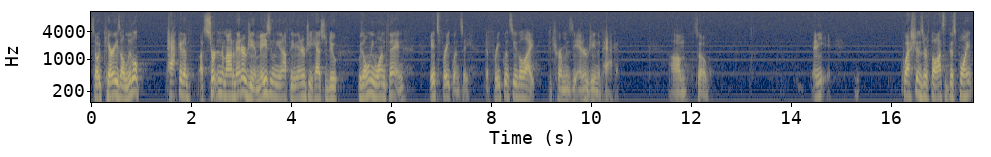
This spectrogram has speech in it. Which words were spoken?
So it carries a little packet of a certain amount of energy. Amazingly enough, the energy has to do with only one thing its frequency. The frequency of the light determines the energy in the packet. Um, so, any questions or thoughts at this point?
